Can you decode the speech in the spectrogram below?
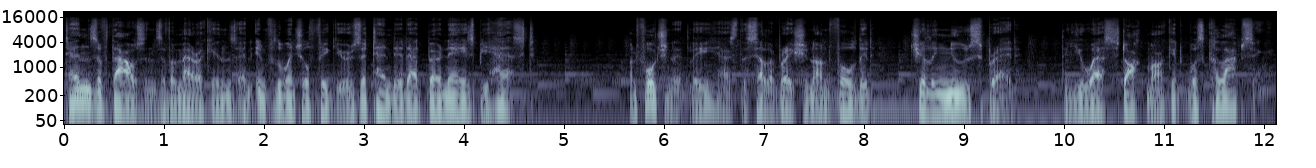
Tens of thousands of Americans and influential figures attended at Bernays' behest. Unfortunately, as the celebration unfolded, chilling news spread the US stock market was collapsing.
